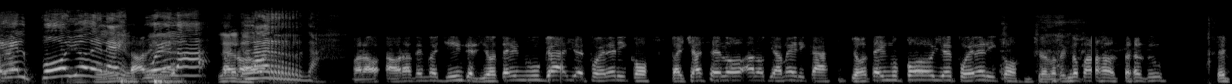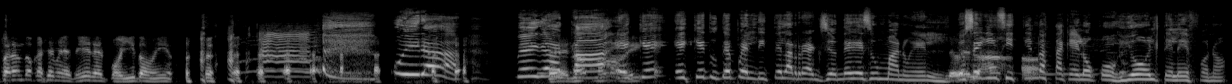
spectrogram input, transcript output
Mira, el pollo de la escuela Larga. larga. Para- ahora tengo el jingle. Yo tengo un gallo, el poelérico, para echárselo a los de América. Yo tengo un pollo, el poelérico. Se lo tengo para, para tú. Estoy esperando que se me tire el pollito mío. Mira, venga Eh, no, acá. no es, que, es que tú te perdiste la reacción de Jesús Manuel. De Yo seguí insistiendo hasta que lo cogió el teléfono.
